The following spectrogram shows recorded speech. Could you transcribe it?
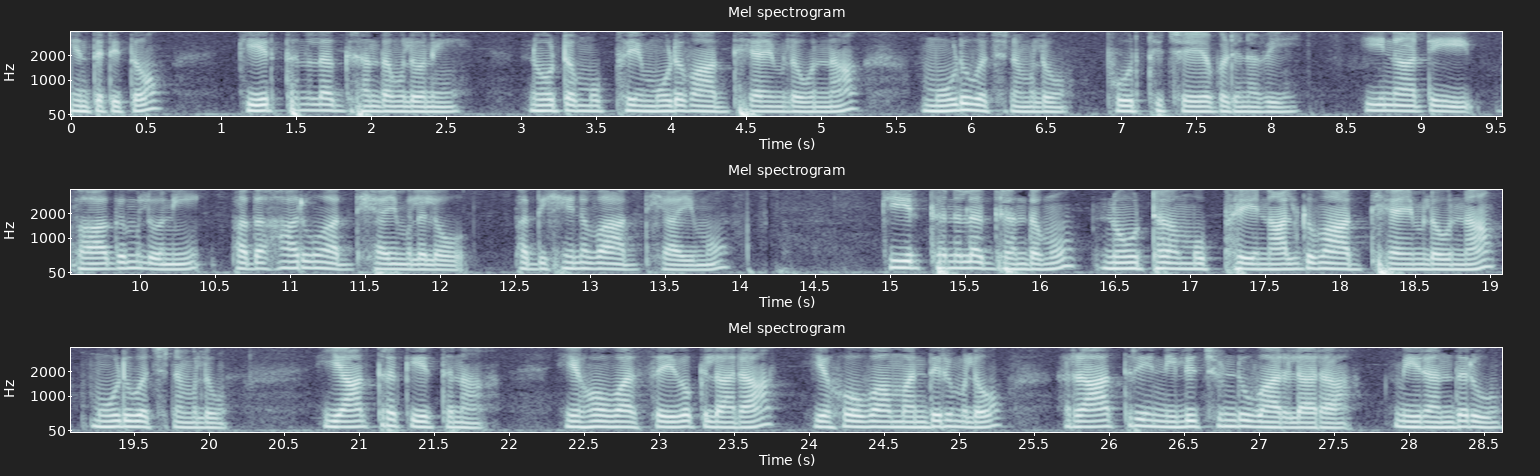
ఇంతటితో కీర్తనల గ్రంథములోని నూట ముప్పై మూడవ అధ్యాయంలో ఉన్న మూడు వచనములు పూర్తి చేయబడినవి. ఈనాటి భాగంలోని పదహారు అధ్యాయములలో పదిహేనవ అధ్యాయము కీర్తనల గ్రంథము నూట ముప్పై నాలుగవ అధ్యాయంలో ఉన్న మూడు వచనములు. యాత్ర కీర్తన. యహోవా సేవకులారా యహోవా మందిరములో రాత్రి నిలుచుండు వారులారా మీరందరూ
